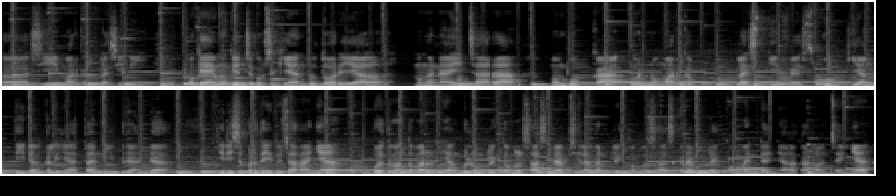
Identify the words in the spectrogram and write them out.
uh, si marketplace ini. Oke, mungkin cukup sekian tutorial mengenai cara membuka menu marketplace di Facebook yang tidak kelihatan di beranda. Jadi seperti itu caranya. Buat teman-teman yang belum klik tombol subscribe, silahkan klik tombol subscribe, like, komen, dan nyalakan loncengnya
